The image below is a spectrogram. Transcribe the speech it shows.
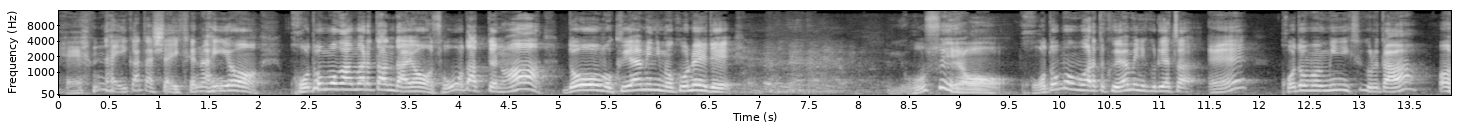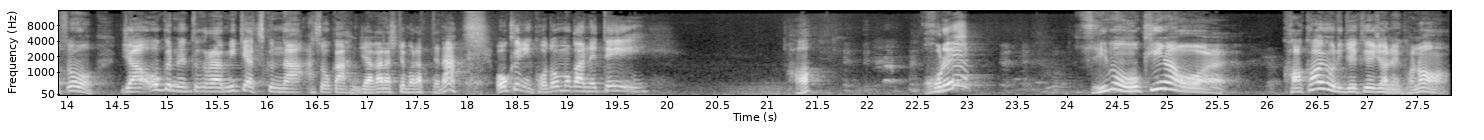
変な言い方しちゃいけないよ。子供が生まれたんだよ。そうだってな。どうも悔やみにも来ねえで。よせよ。子供生まれて悔やみに来るやつはえ？子供見に来てくれた？あそう。じゃあ奥寝てから見てやつくんな。あそうか。じゃあ上がらしてもらってな。奥に子供が寝ては？これ？ずいぶん大きいなおい。カカよりでけえじゃねえかな。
